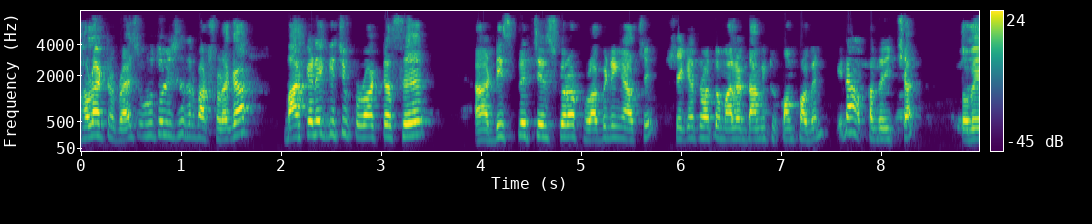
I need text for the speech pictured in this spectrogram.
ভালো একটা প্রাইস উনচল্লিশ হাজার পাঁচশো টাকা। মার্কেটে কিছু প্রোডাক্ট আছে ডিসপ্লে চেঞ্জ করা ফ্লাপিটিং আছে সেক্ষেত্রে হয়তো মালের দাম একটু কম পাবেন এটা আপনাদের ইচ্ছা। তবে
